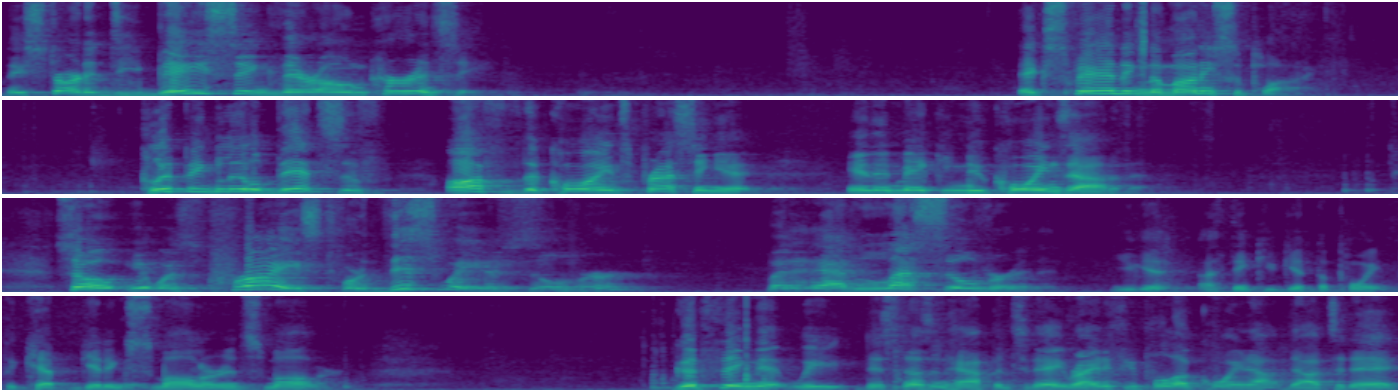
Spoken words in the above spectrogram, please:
they started debasing their own currency, expanding the money supply, clipping little bits of, off of the coins, pressing it, and then making new coins out of it. So it was priced for this weight of silver, but it had less silver in it. You get, I think you get the point. They kept getting smaller and smaller. Good thing that we this doesn't happen today, right? If you pull a coin out now today,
